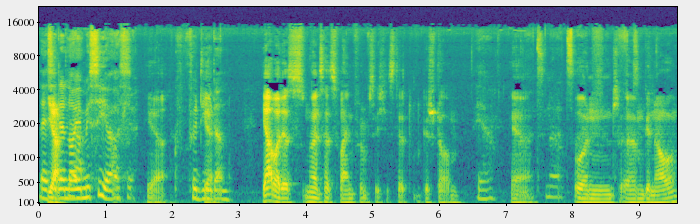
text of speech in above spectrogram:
Der ist Ja. ja, der neue Ja. Messias. Okay. ja. Für die Ja. dann. ja, aber das 1952 ist er gestorben. Ja. Ja. Und ähm, genau,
